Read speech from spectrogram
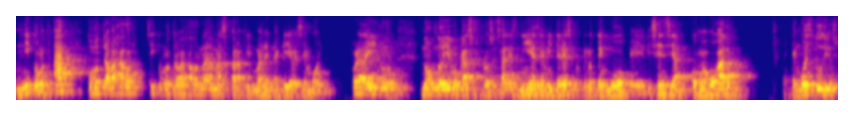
ni como, ah, como trabajador, sí, como trabajador nada más para firmar en aquella vez en Boy. Fuera de ahí no, no, no llevo casos procesales, ni es de mi interés porque no tengo eh, licencia como abogado. Tengo estudios,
